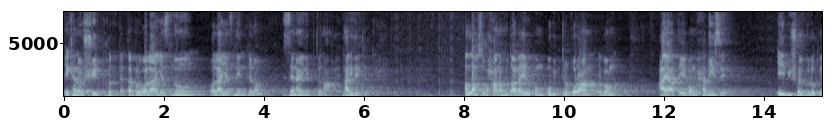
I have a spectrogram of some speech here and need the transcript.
এখানেও শির্ক, হত্যা, তারপরে ওয়ালা ইয়াজনুন, ওয়ালা ইয়াজনিন যেন জেনায় লিপ্ত না হয় নারীদের ক্ষেত্রে। আল্লাহ সুবাহানহতালা এরকম পবিত্র কোরআন এবং আয়াতে এবং হাদিসে এই বিষয়গুলোকে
